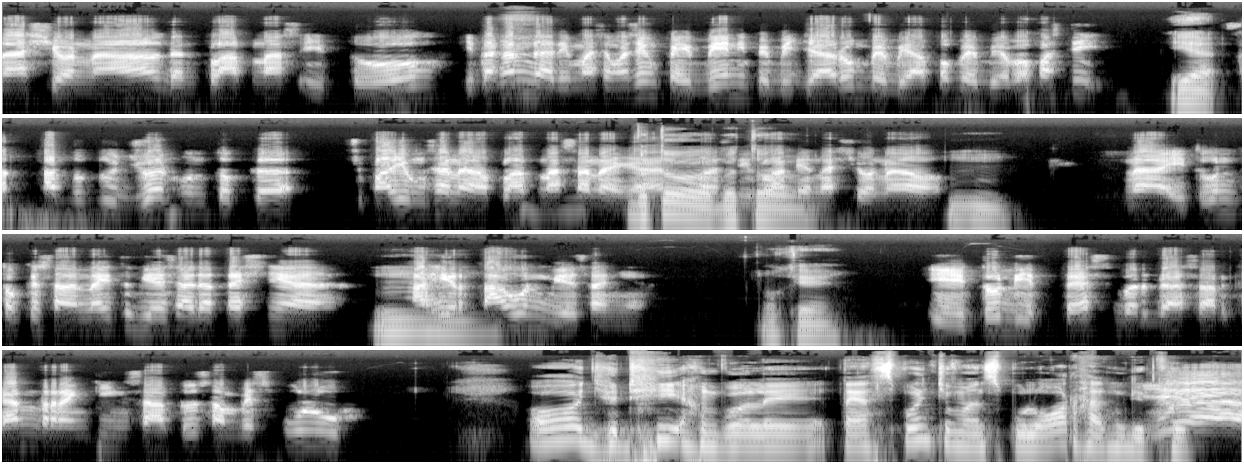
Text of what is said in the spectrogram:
nasional dan pelatnas itu, kita kan dari masing-masing PB nih, PB Jarum, PB apa, PB apa, pasti Iya. satu tujuan untuk ke Cipayung sana, pelatnas sana ya, Betul, pasti betul. pelatihan nasional. Hmm. Nah, itu untuk ke sana itu biasa ada tesnya, Hmm. akhir tahun biasanya. Oke. Itu dites berdasarkan ranking 1 sampai 10. Oh jadi yang boleh tes pun cuma 10 orang gitu. Iya,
